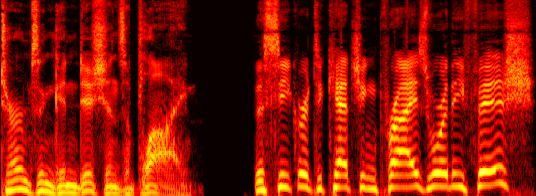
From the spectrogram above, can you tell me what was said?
Terms and conditions apply. The secret to catching prize-worthy fish?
